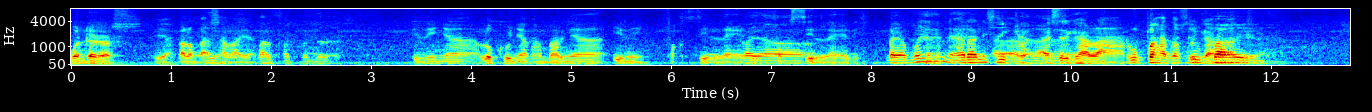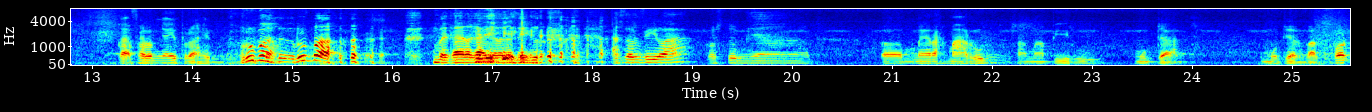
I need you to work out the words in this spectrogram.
Wanderers. Iya, kalau nggak Iya, salah ya. Watford bener. Ininya logonya gambarnya ini Foxile, Kayak- Foxile ini. Kayak apa ini? Arani serigala. Eh, serigala, rubah atau serigala? Rubah ya. ini. Kayak filmnya Ibrahim. Rubah. Rubah. Mbak kaya kaya niku. Aston Villa kostumnya eh, merah marun sama biru muda. Kemudian Watford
